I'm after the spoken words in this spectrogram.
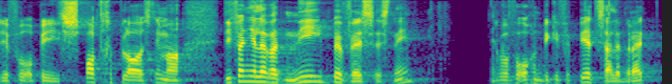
jy voel op die spot geplaas nie, maar die van julle wat nie bewus is nie, ek wil vanoggend bietjie vir Peter celebrate.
